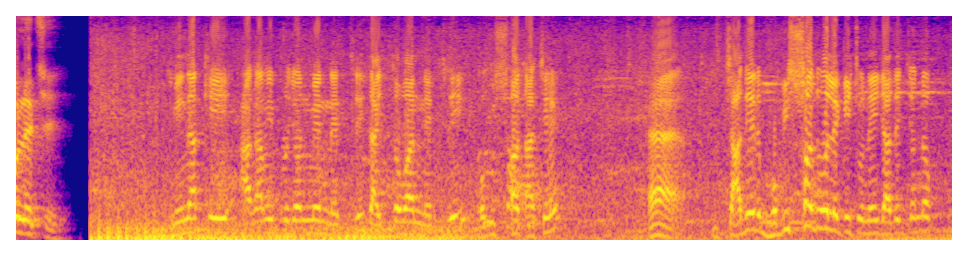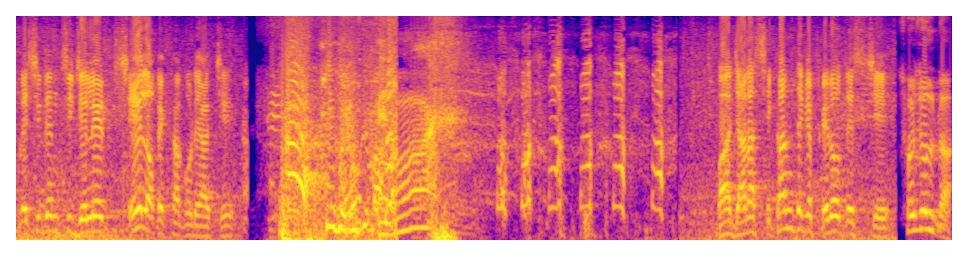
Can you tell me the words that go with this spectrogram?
বলেছে? মীনাক্ষী আগামী প্রজন্মের নেত্রী দায়িত্ববান নেত্রী ভবিষ্যৎ আছে। হ্যাঁ যাদের ভবিষ্যৎ বলে কিছু নেই যাদের জন্য প্রেসিডেন্সি জেলের সেল অপেক্ষা করে আছে। বা যারা সেখান থেকে ফেরত এসছে। সজলদা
